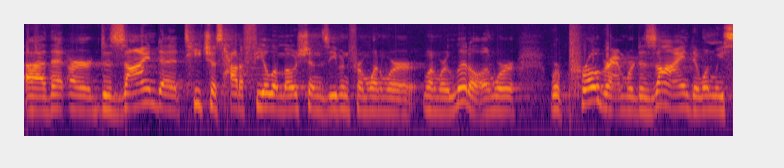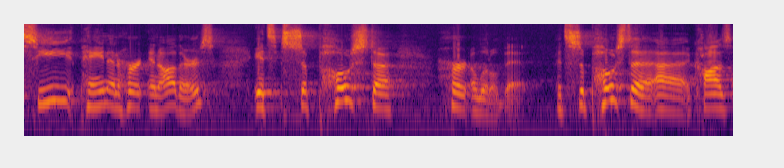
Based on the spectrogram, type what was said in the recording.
Uh, that are designed to teach us how to feel emotions even from when we're, when we're little. And we're, we're programmed, we're designed, and when we see pain and hurt in others, it's supposed to hurt a little bit. It's supposed to uh, cause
